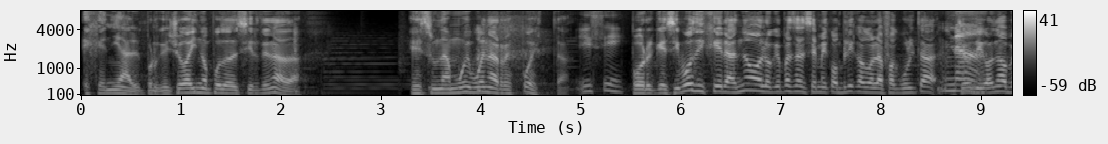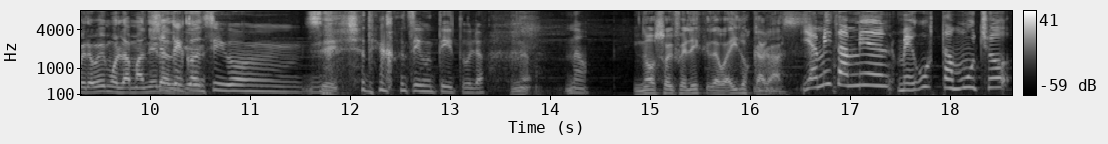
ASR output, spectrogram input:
Es genial, porque yo ahí no puedo decirte nada. Es una muy buena respuesta. Y sí. Porque si vos dijeras, no, lo que pasa es que se me complica con la facultad, No. yo digo, no, pero vemos la manera Yo de te consigo un, Sí. yo te consigo un título. No, No. no soy feliz, ahí los cagás. Y a mí también me gusta mucho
